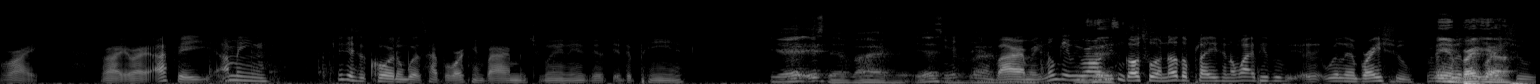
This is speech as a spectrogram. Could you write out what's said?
Right, right, right. I feel. I mean, it's just according to what type of work environment you're in. It just, it depends. Yeah, it's the environment. Yeah, it's, It's the environment. Don't get me wrong. You can go to another place and the white people uh, will embrace you. They They will embra- yeah. you.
